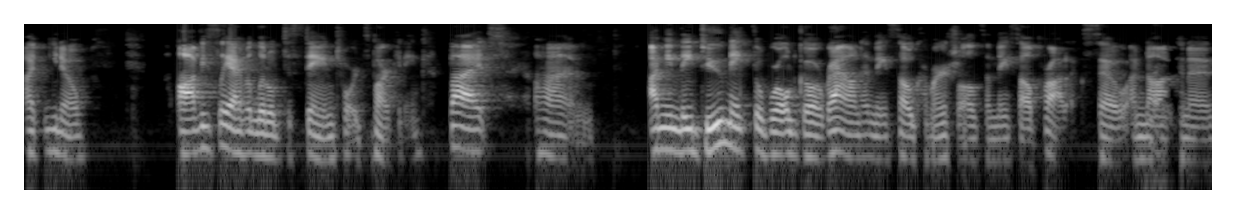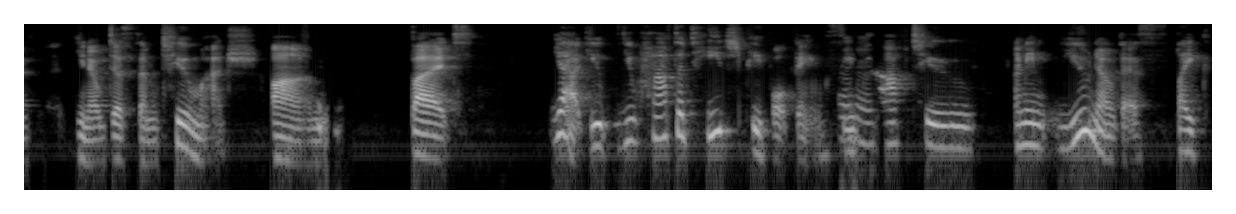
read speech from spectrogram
I, you know, obviously I have a little disdain towards marketing, but um, I mean, they do make the world go around and they sell commercials and they sell products. So I'm not going to, you know, diss them too much. Um, but yeah, you, you have to teach people things. You Mhm. have to, I mean, you know this, like,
